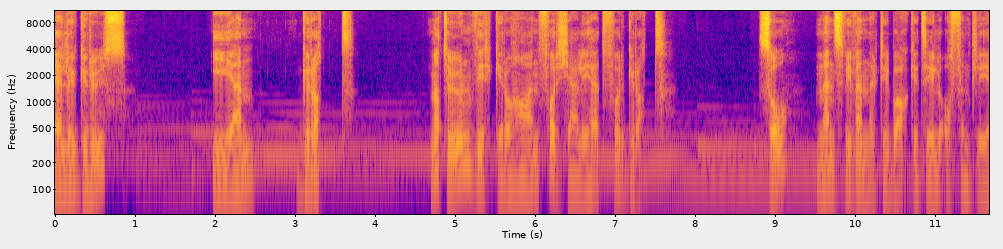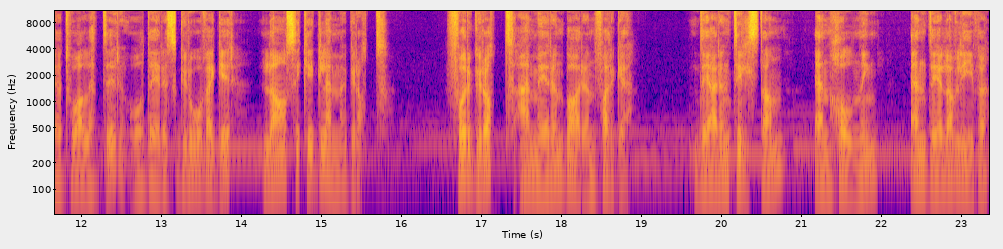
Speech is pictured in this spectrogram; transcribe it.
Eller grus? Igjen grått. Naturen virker å ha en forkjærlighet for grått. Så, mens vi vender tilbake til offentlige toaletter og deres grå vegger, la oss ikke glemme grått. For grått er mer enn bare en farge. Det er en tilstand, en holdning, en del av livet.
